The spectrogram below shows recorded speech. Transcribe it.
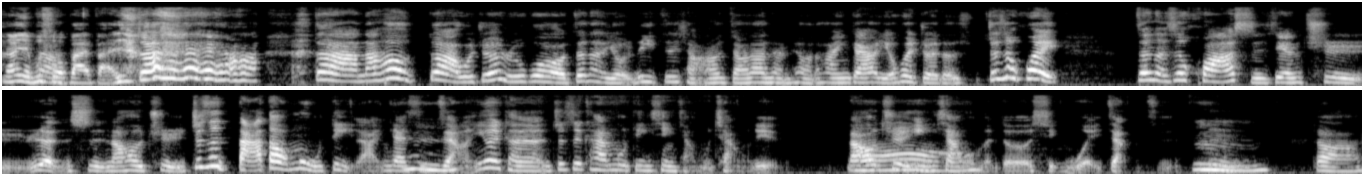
然后也不说 拜拜。对啊，对啊，然后对啊，我觉得如果真的有立志想要交到男朋友的话，应该也会觉得，就是会真的是花时间去认识，然后去就是达到目的啦，应该是这样，因为可能就是看目的性强不强烈，然后去影响我们的行为这样子。嗯，嗯，对啊，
